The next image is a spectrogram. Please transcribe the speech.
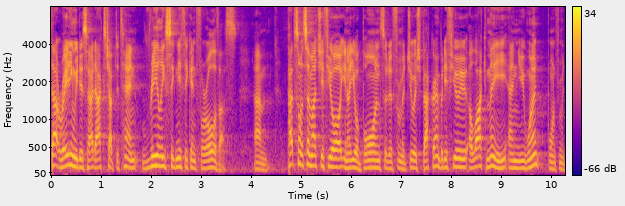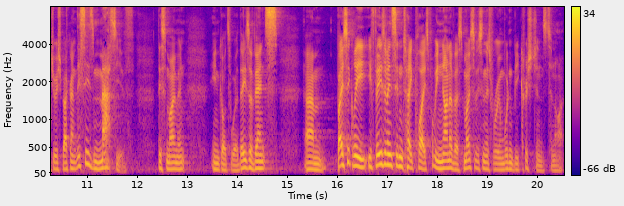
that reading we just had, Acts chapter 10, really significant for all of us. Um, perhaps not so much if you're, you know, you're born sort of from a Jewish background, but if you are like me and you weren't born from a Jewish background, this is massive, this moment in God's Word. These events um, Basically, if these events didn't take place, probably none of us, most of us in this room, wouldn't be Christians tonight.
